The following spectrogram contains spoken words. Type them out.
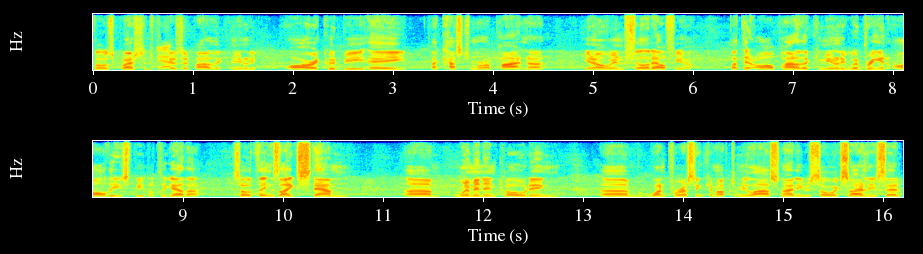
those questions yeah. because they're part of the community. Or it could be a, a customer or partner you know, in Philadelphia, but they're all part of the community. We're bringing all these people together. So things like STEM, um, women in coding, um, one person came up to me last night, he was so excited, he said,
